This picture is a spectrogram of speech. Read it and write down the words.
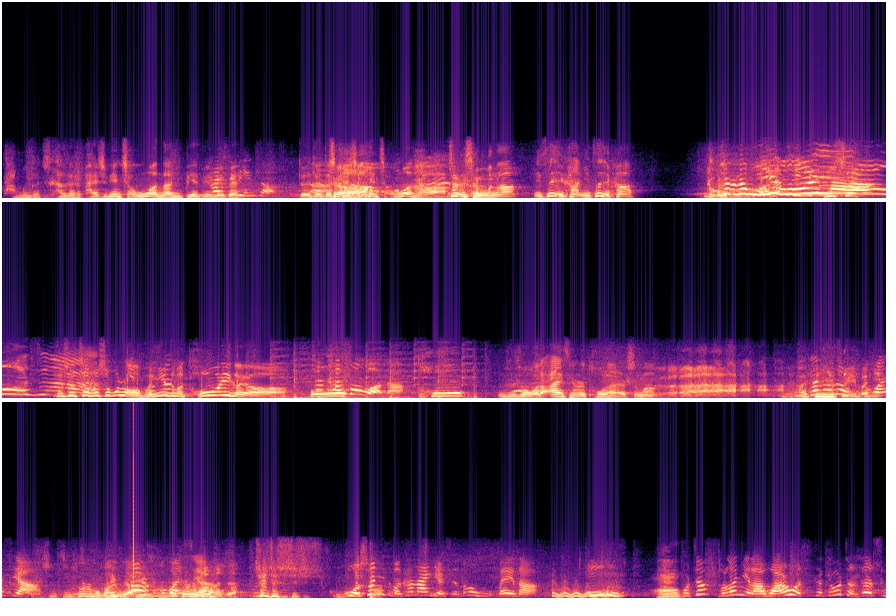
他们搁这他搁这拍视频整我呢，你别别别别，整，对对对，拍视频整我呢。这是什么呢？你自己看，你自己看。这不是我的视频吗？不是，这不是我老婆，你怎么偷一个呀？这是他送我的，偷？你是说我的爱情是偷来的是吗？你跟他有什么！关系啊？你说什么关系啊？关什么关系啊你说什么关系？去去去去去！我说你怎么看他眼神那么妩媚呢？啊我真服了你了，玩我是不是？给我整这出，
